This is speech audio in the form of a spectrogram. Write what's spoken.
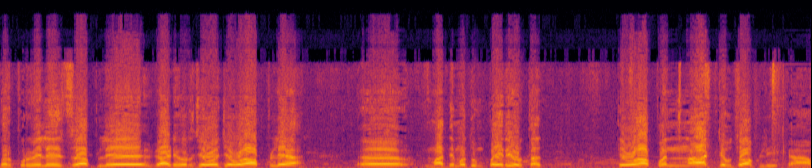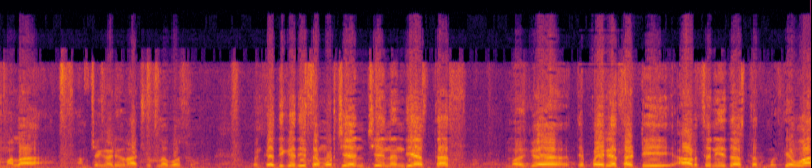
भरपूर वेळेस आपले गाडीवर जेव्हा जेव्हा आपल्या माध्यमातून पैरे होतात तेव्हा आपण आठ ठेवतो आपली का आम्हाला आमच्या गाडीवर अच्युतला बसवा पण कधी कधी समोरच्यांचे नंदी असतात मग ते पैऱ्यासाठी अडचणी येत असतात मग तेव्हा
